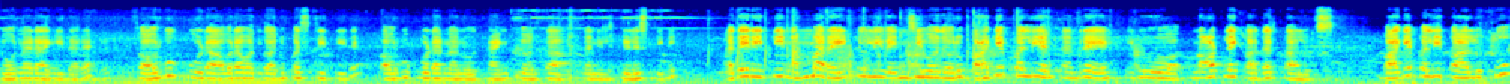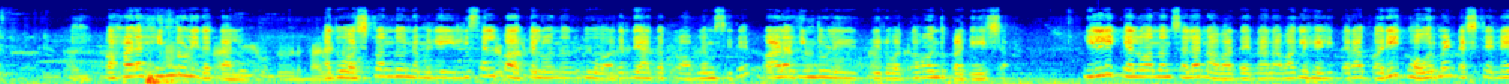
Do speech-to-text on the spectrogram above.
ಡೋನರ್ ಆಗಿದ್ದಾರೆ. ಸೊ ಅವ್ರಿಗೂ ಕೂಡ ಅವರ ಒಂದು ಅನುಪಸ್ಥಿತಿ ಇದೆ. ಅವ್ರಿಗೂ ಕೂಡ ನಾನು ಥ್ಯಾಂಕ್ ಯು ಅಂತ ನಾನು ಇಲ್ಲಿ ತಿಳಿಸ್ತೀನಿ. ಅದೇ ರೀತಿ ನಮ್ಮ right to live N G ಒದವರು ಬಾಗೇಪಲ್ಲಿ ಅಂತಂದ್ರೆ ಇದು not like other taluks. Bagepalli taluk ಬಹಳ ಹಿಂದುಳಿದ ತಾಲೂಕು. ಅದು ಅಷ್ಟೊಂದು ನಮಗೆ ಇಲ್ಲಿ ಸ್ವಲ್ಪ ಕೆಲವೊಂದೊಂದು ಅದರದೇ ಆದ ಪ್ರಾಬ್ಲಮ್ಸ್ ಇದೆ. ಬಹಳ ಹಿಂದುಳಿದಿರುವಂತಹ ಒಂದು ಪ್ರದೇಶ. ಇಲ್ಲಿ ಕೆಲವೊಂದೊಂದು ಸಲ ನಾವು ಅದೇ, ನಾನು ಅವಾಗಲೇ ಹೇಳಿತರ ಬರೀ ಗೌರ್ಮೆಂಟ್ ಅಷ್ಟೇನೆ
